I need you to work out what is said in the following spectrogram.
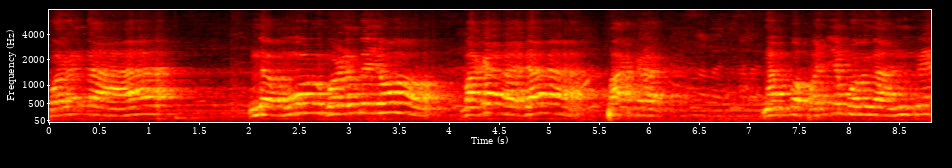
பிறந்தா இந்த மூணு குழந்தையும் மகாராஜா பார்க்கிறார். நம்ம பையன் பிறந்த அன்று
